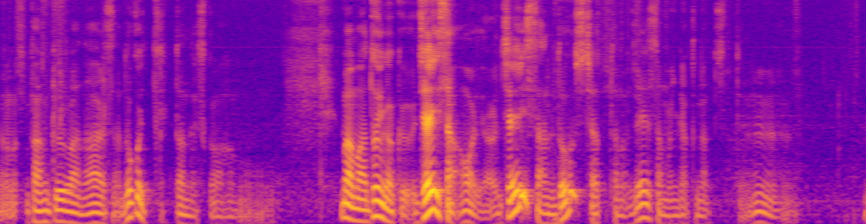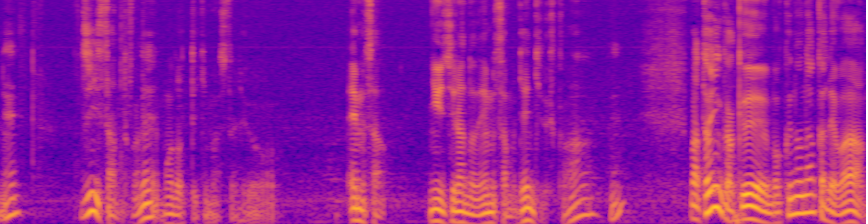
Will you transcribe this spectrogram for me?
バンクーバーの R さんどこ行っちゃったんですか？もう。まあまあとにかく J さん。おいや J さんどうしちゃったの？J さんもいなくなっちゃって。うん。ね。G さんとかね戻ってきましたけど。M さん。ニュージーランドの M さんも元気ですか、ね。まあ、とにかく僕の中では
